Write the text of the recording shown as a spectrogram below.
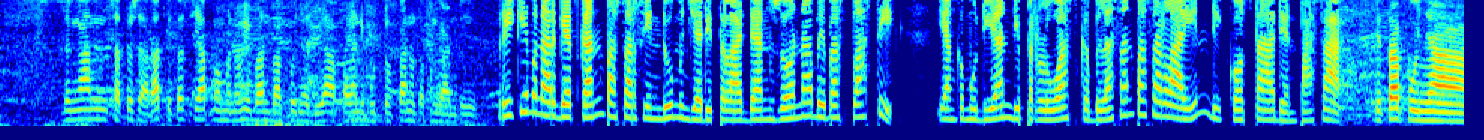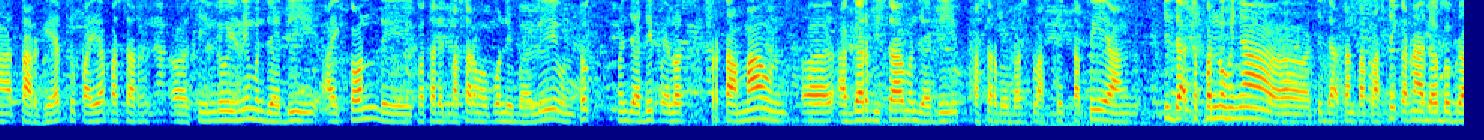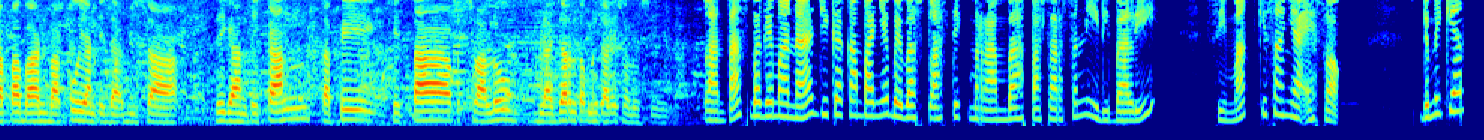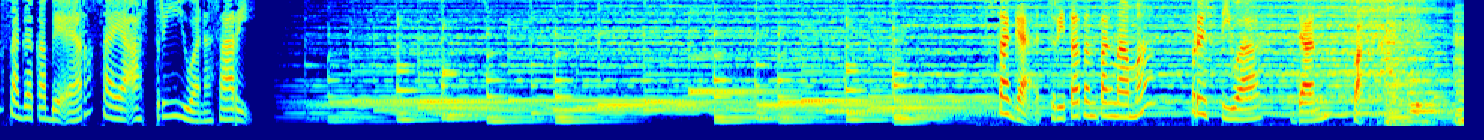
Dengan satu syarat kita siap memenuhi bahan bakunya dia apa yang dibutuhkan untuk pengganti. Riki menargetkan Pasar Sindu menjadi teladan zona bebas plastik yang kemudian diperluas ke belasan pasar lain di kota Denpasar. Kita punya target supaya pasar uh, Sindu ini menjadi ikon di kota Denpasar maupun di Bali untuk menjadi pilot pertama uh, agar bisa menjadi pasar bebas plastik tapi yang tidak sepenuhnya uh, tidak tanpa plastik karena ada beberapa bahan baku yang tidak bisa digantikan tapi kita selalu belajar untuk mencari solusinya. Lantas bagaimana jika kampanye bebas plastik merambah pasar seni di Bali? Simak kisahnya esok. Demikian Saga KBR, saya Astri Yuwanasari. Saga, cerita tentang nama, peristiwa, dan fakta.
